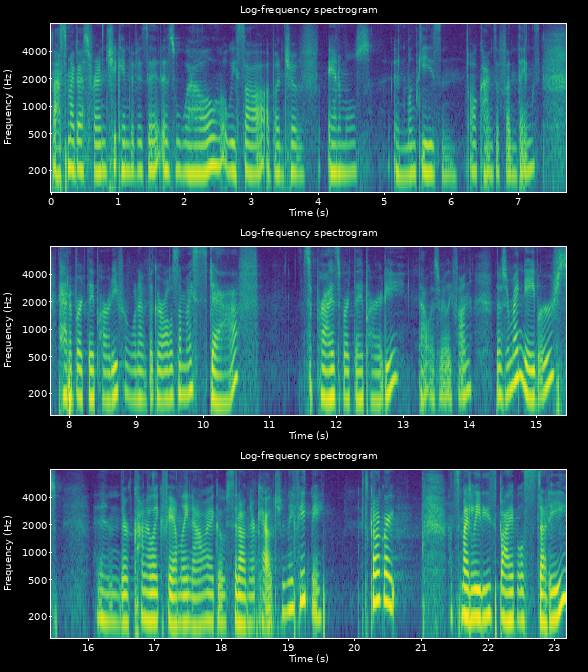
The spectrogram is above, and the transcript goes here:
That's my best friend. She came to visit as well. We saw a bunch of animals and monkeys and all kinds of fun things. Had a birthday party for one of the girls on my staff. Surprise birthday party. That was really fun. Those are my neighbors, and they're kind of like family now. I go sit on their couch and they feed me. It's kind of great. That's my ladies' Bible study,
